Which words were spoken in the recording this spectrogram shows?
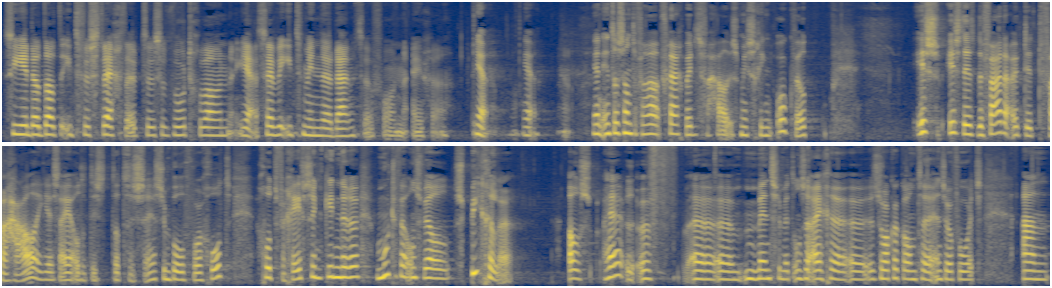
zie je dat dat iets verslechtert. Dus het wordt gewoon, ja, ze hebben iets minder ruimte voor hun eigen. Ja, ja. ja. een interessante vraag bij dit verhaal is misschien ook wel. Is, is dit de vader uit dit verhaal? En je zei al, dat is, dat is een symbool voor God. God vergeeft zijn kinderen. Moeten we ons wel spiegelen als hè, uh, uh, mensen met onze eigen zwakke kanten enzovoort aan,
